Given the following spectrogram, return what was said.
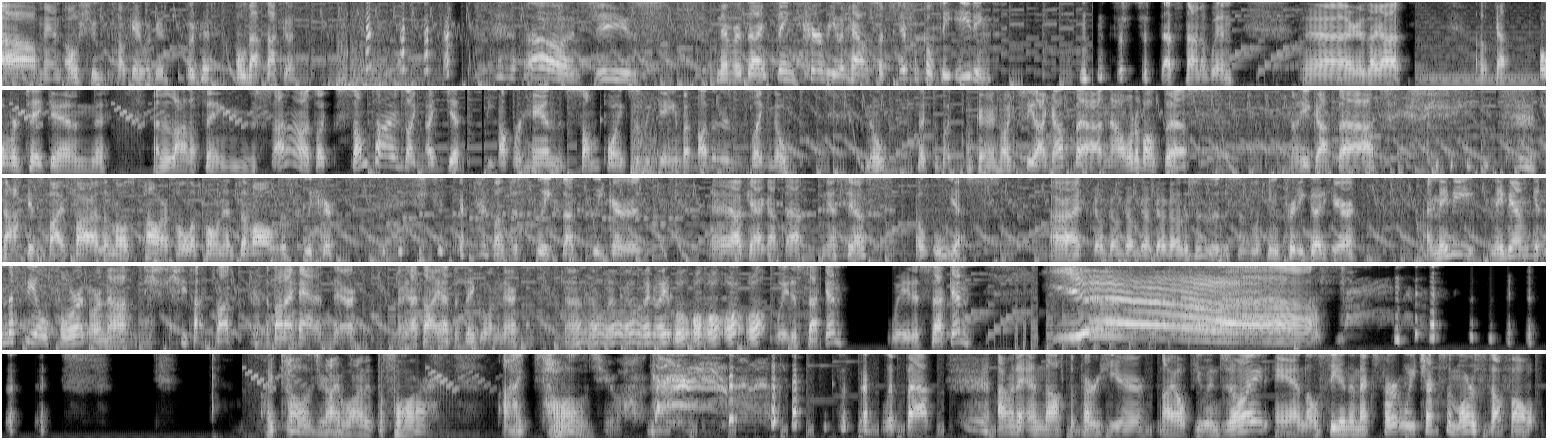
Oh, man. Oh, shoot. Okay, we're good. We're good. Oh, that's not good. oh, jeez. Never did I think Kirby would have such difficulty eating. That's not a win. Yeah, I guess I got I got overtaken a lot of things. I don't know, it's like sometimes like I get the upper hand at some points of the game, but others it's like nope. Nope. Like, okay, like see I got that. Now what about this? Now he got that. Doc is by far the most powerful opponent of all the squeakers. well, just squeaks, not squeakers. Yeah, okay, I got that. Yes, yes. Oh, ooh, yes. All right, go, go, go, go, go, go. This is this is looking pretty good here. I maybe maybe I'm getting the feel for it or not. Jeez, I thought I thought I had it there. I mean, I thought I had the big one there. Uh, oh, oh, oh, wait, wait, oh, oh, oh, oh, oh, wait a second. Wait a second. Yes! I told you I it before. I told you. With that, I'm going to end off the part here. I hope you enjoyed, and I'll see you in the next part we check some more stuff out.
